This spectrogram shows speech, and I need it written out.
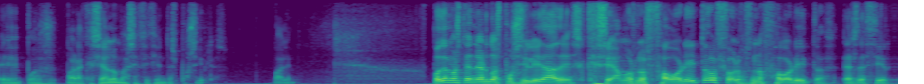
eh, pues para que sean lo más eficientes posibles. ¿vale? Podemos tener dos posibilidades, que seamos los favoritos o los no favoritos. Es decir,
